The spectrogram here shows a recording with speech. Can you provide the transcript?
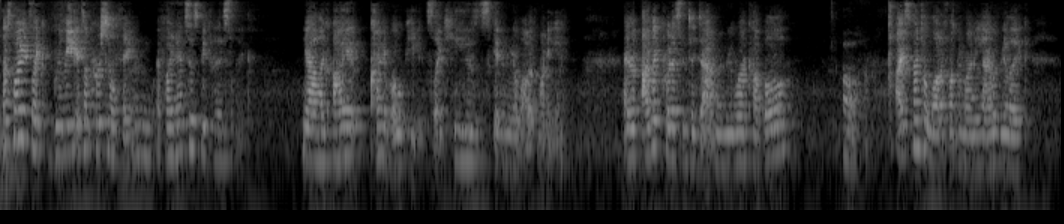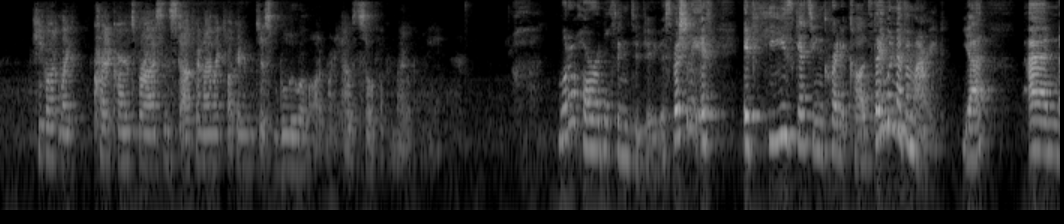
that's why it's like really, it's a personal thing, finances, because, like, yeah, like, I kind of owe Pete's. Like, he's given me a lot of money. And I, like, put us into debt when we were a couple. Oh. I spent a lot of fucking money. I would be like, he got, like, credit cards for us and stuff, and I like fucking just blew a lot of money. I was so fucking bad with money. What a horrible thing to do, especially if if he's getting credit cards. They were never married, yeah. And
